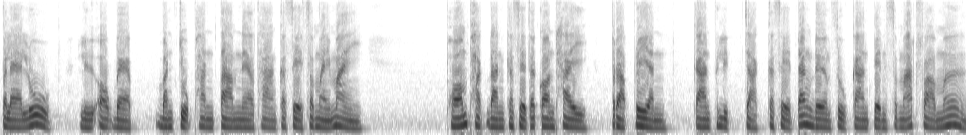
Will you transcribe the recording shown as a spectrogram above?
แปลรูป หรือออกแบบบรรจุภัณฑ์ตามแนวทางเกษตรสมัยใหม่ พร้อมผลักดันเกษตรกรไทย ปรับเปลี่ยนการผลิตจากเกษตรดั้งเดิมสู่การเป็นสมาร์ทฟาร์มเมอร์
